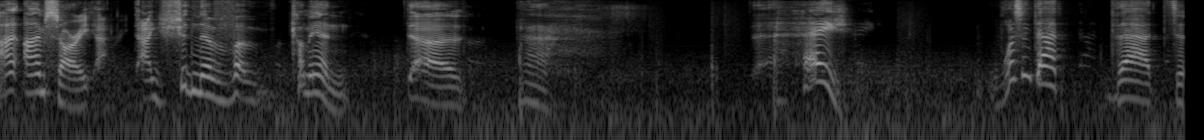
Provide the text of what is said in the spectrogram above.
I, I'm sorry. I, I shouldn't have uh, come in. Uh, uh, hey, wasn't that that uh,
